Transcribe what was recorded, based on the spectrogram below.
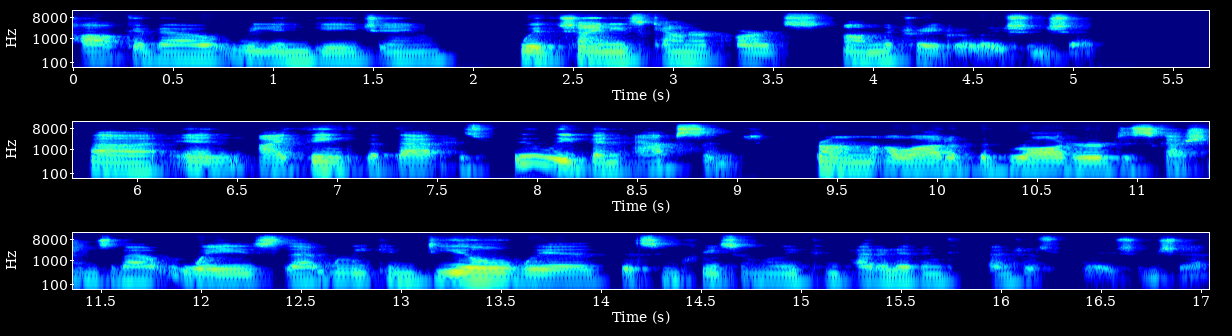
talk about re engaging with Chinese counterparts on the trade relationship. Uh, and I think that that has really been absent from a lot of the broader discussions about ways that we can deal with this increasingly competitive and contentious relationship.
